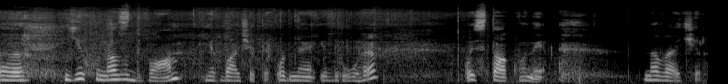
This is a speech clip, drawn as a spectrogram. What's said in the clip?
Е, Їх у нас два, як бачите, одне і друге. Ось так вони на вечір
